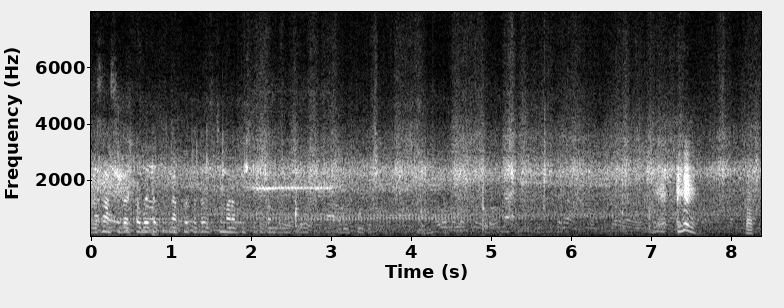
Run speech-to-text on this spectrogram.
Prosím vás, to bude na foto, to s těma napište to tam. Tak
